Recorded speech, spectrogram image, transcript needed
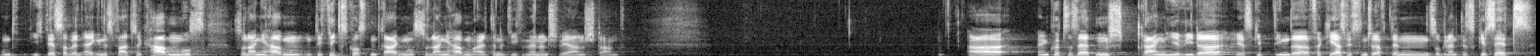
und ich deshalb ein eigenes Fahrzeug haben muss, solange haben und die Fixkosten tragen muss, solange haben Alternativen einen schweren Stand. Äh, ein kurzer Seitenstrang hier wieder. Es gibt in der Verkehrswissenschaft ein sogenanntes Gesetz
